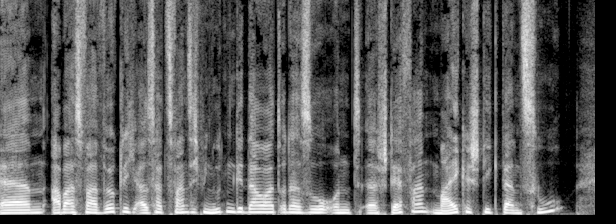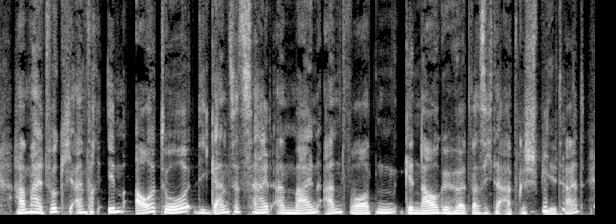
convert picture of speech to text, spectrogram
Ähm, aber es war wirklich, also es hat 20 Minuten gedauert oder so und äh, Stefan, Maike stieg dann zu, haben halt wirklich einfach im Auto die ganze Zeit an meinen Antworten genau gehört, was sich da abgespielt hat.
